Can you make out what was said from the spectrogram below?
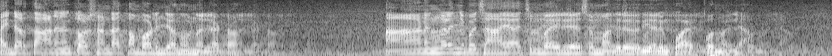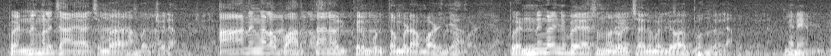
അതിന്റെ അർത്ഥം ആണുങ്ങൾക്ക് ഭക്ഷണം ഉണ്ടാക്കാൻ പാടില്ല എന്നൊന്നുമല്ല കേട്ടോ. ആണുങ്ങൾ ഇനിയിപ്പോൾ ചായാച്ചുമ്പോൾ അതിന് ശേഷം മധുരേറിയാലും കുഴപ്പമൊന്നുമില്ല. പെണ്ണുങ്ങൾ ചായാച്ചുമ്പോൾ കയറാൻ പറ്റൂല. ആണുങ്ങളെ വർത്താനം ഒരിക്കലും പിടുത്തം വിടാൻ പാടില്ല. പെണ്ണുങ്ങൾ ഇനിയിപ്പോൾ ശേഷം നിലവിളിച്ചാലും വലിയ കുഴപ്പമൊന്നുമില്ല. അങ്ങനെയാണ്.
